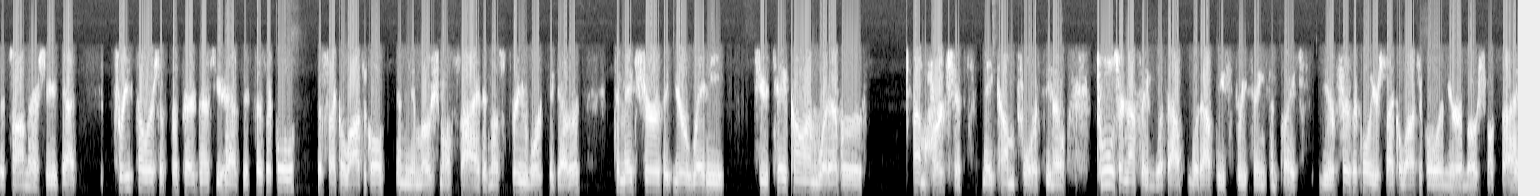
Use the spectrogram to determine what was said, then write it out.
that's on there. So you've got three pillars of preparedness. You have the physical, the psychological, and the emotional side, and those three work together to make sure that you're ready to take on whatever um, hardships may come forth. You know, tools are nothing without without these three things in place: your physical, your psychological, and your emotional side.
